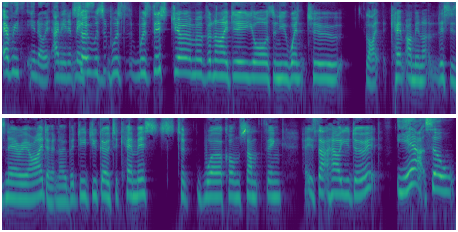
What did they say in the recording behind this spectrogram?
everything, you know, I mean it makes so was was was this germ of an idea yours and you went to like chem i mean this is an area i don't know but did you go to chemists to work on something is that how you do it Yeah. So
